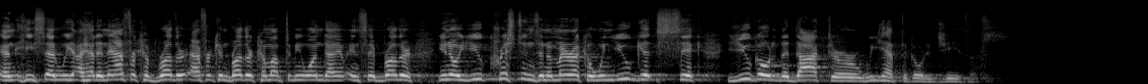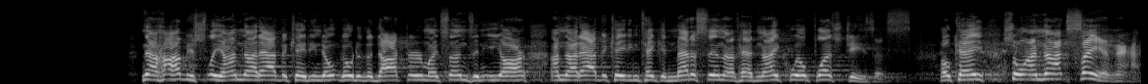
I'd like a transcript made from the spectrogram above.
and he said, we, I had an Africa brother, African brother come up to me one day and say, Brother, you know, you Christians in America, when you get sick, you go to the doctor, or we have to go to Jesus. Now, obviously, I'm not advocating don't go to the doctor. My son's in ER. I'm not advocating taking medicine. I've had NyQuil plus Jesus okay? So I'm not saying that.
